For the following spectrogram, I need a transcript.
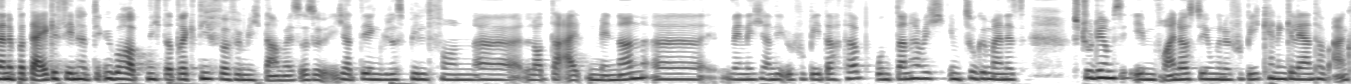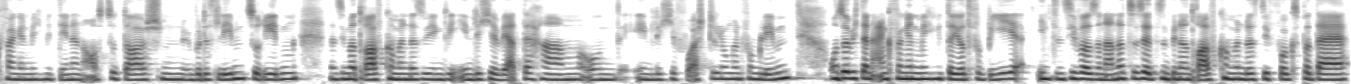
eine Partei gesehen hat, die überhaupt nicht attraktiv war für mich damals. Also ich hatte irgendwie das Bild von äh, lauter alten Männern, äh, wenn ich an die ÖVP gedacht habe. Und dann habe ich im Zuge meines Studiums eben Freunde aus der jungen ÖVP kennengelernt, habe angefangen, mich mit denen auszutauschen, über das Leben zu reden. Dann sind wir draufgekommen, dass wir irgendwie ähnliche Werte haben und ähnliche Vorstellungen vom Leben. Und so habe ich dann angefangen, mich mit der JVP intensiver auseinanderzusetzen, bin dann draufgekommen, dass die Volkspartei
